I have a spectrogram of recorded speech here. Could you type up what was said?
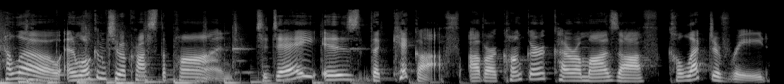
Hello, and welcome to Across the Pond. Today is the kickoff of our Conquer Karamazov collective read,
